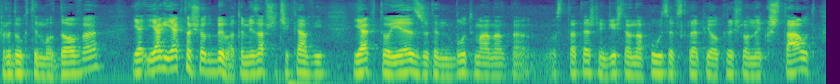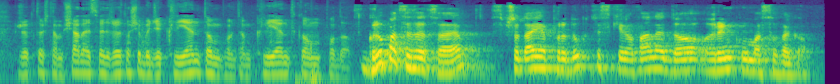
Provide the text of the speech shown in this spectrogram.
produkty modowe. Jak, jak to się odbywa? To mnie zawsze ciekawi, jak to jest, że ten but ma na, na, ostatecznie gdzieś tam na półce w sklepie określony kształt, że ktoś tam siada i sobie, że to się będzie klientom, bądź tam klientkom podobne. Grupa CCC sprzedaje produkty skierowane do rynku masowego.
